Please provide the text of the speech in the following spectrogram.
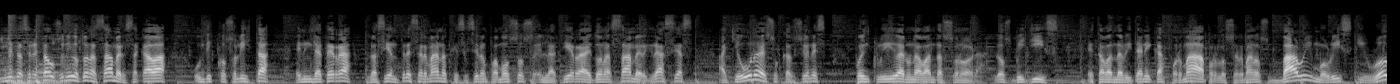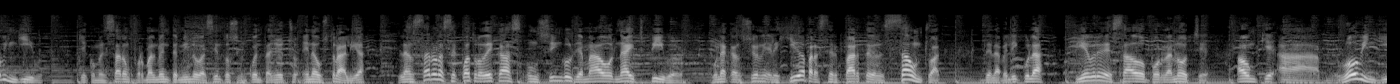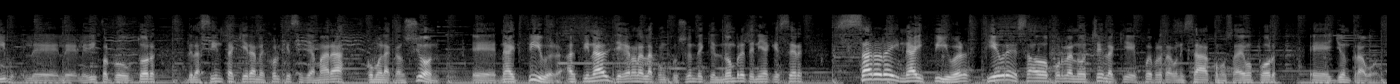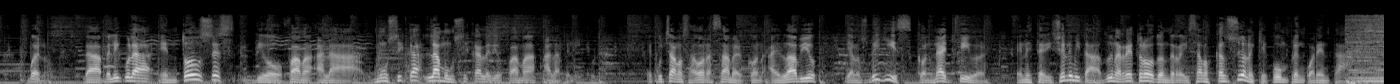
Y mientras en Estados Unidos Donna Summer sacaba un disco solista, en Inglaterra lo hacían tres hermanos que se hicieron famosos en la tierra de Donna Summer gracias a que una de sus canciones fue incluida en una banda sonora, los Bee Gees. Esta banda británica formada por los hermanos Barry, Maurice y Robin Gibb que comenzaron formalmente en 1958 en Australia, lanzaron hace cuatro décadas un single llamado Night Fever, una canción elegida para ser parte del soundtrack de la película Fiebre de Sábado por la Noche, aunque a Robin Gibb le, dijo al productor de la cinta que era mejor que se llamara como la canción, eh, Night Fever. Al final llegaron a la conclusión de que el nombre tenía que ser Saturday Night Fever, Fiebre de Sábado por la Noche, la que fue protagonizada, como sabemos, por eh, John Travolta. Bueno, la película entonces dio fama a la música, la música le dio fama a la película. Escuchamos a Donna Summer con I Love You y a los Bee Gees con Night Fever en esta edición limitada de una retro donde revisamos canciones que cumplen 40 años.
